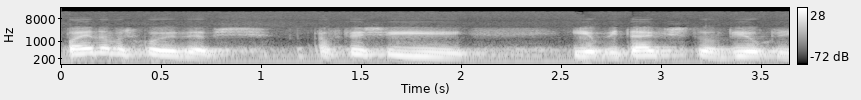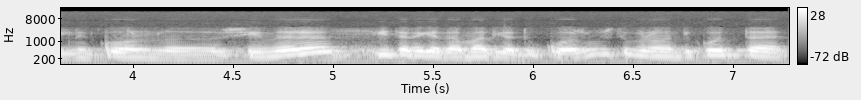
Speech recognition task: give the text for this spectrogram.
πάει να μας κοροϊδέψει. Αυτές οι, οι επιτάξεις των δύο κλινικών ε, σήμερα ήταν για τα μάτια του κόσμου. Στην πραγματικότητα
